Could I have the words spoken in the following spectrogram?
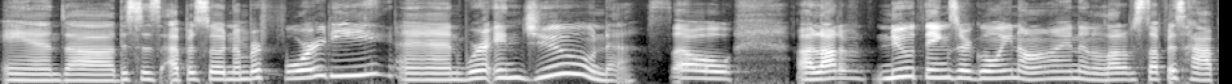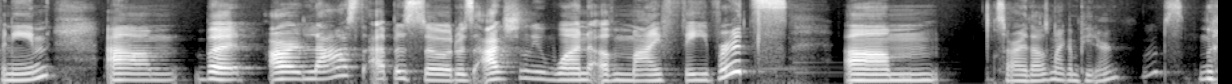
And uh, this is episode number 40, and we're in June. So, a lot of new things are going on and a lot of stuff is happening. Um, but our last episode was actually one of my favorites. Um, sorry, that was my computer. Oops.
